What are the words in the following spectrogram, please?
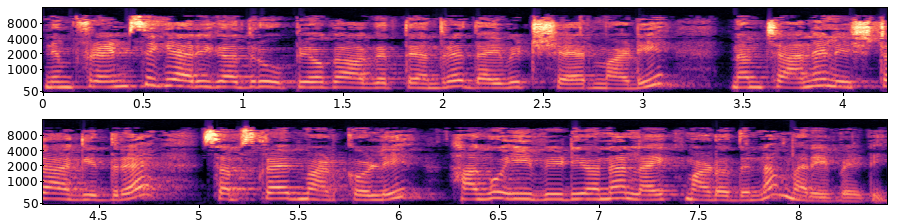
ನಿಮ್ ಫ್ರೆಂಡ್ಸಿಗೆ ಯಾರಿಗಾದ್ರೂ ಉಪಯೋಗ ಆಗುತ್ತೆ ಅಂದ್ರೆ ದಯವಿಟ್ಟು ಶೇರ್ ಮಾಡಿ. ನಮ್ ಚಾನೆಲ್ ಇಷ್ಟ ಆಗಿದ್ರೆ ಸಬ್ಸ್ಕ್ರೈಬ್ ಮಾಡ್ಕೊಳ್ಳಿ ಹಾಗೂ ಈ ವಿಡಿಯೋನ ಲೈಕ್ ಮಾಡೋದನ್ನ ಮರಿಬೇಡಿ.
